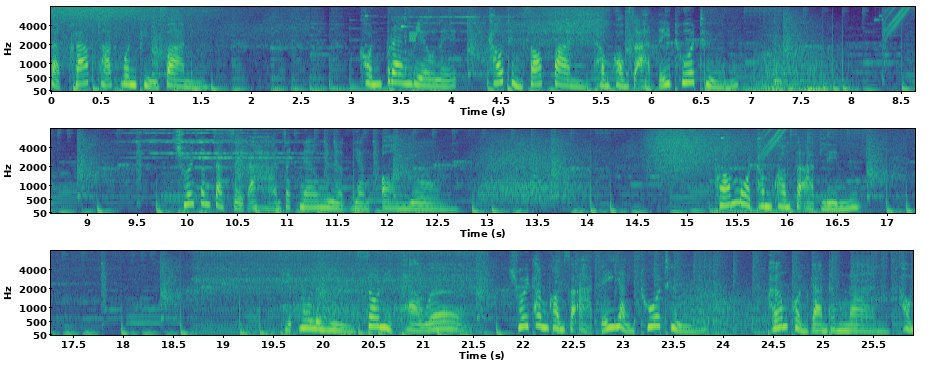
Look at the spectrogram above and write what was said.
จัดคราบพลักบนผิวฟัน ขนแปรงเรียวเล็ก เข้าถึงซอกฟันทำความสะอาดได้ทั่วถึง ช่วยกำจัดเศษอาหารจากแนวเหงือกอย่างอ่อนโยน พร้อมโหมดทำความสะอาดลิ้น เทคโนโลยี Sonic Power ช่วยทำความสะอาดได้อย่างทั่วถึง เพิ่มผลการทำงานของ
